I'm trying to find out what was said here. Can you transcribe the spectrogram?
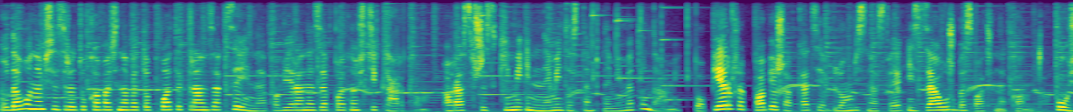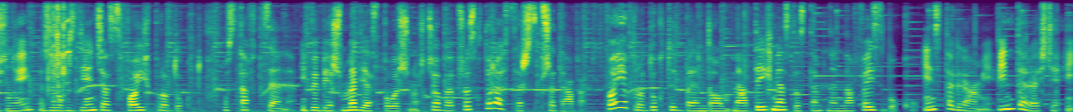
Udało nam się zredukować nawet opłaty transakcyjne pobierane za płatności kartą oraz wszystkimi innymi dostępnymi metodami. Po pierwsze, pobierz aplikację Bloombis na swoje i załóż bezpłatne konto. Później zrób zdjęcia swoich produktów, ustaw cenę i wybierz media społecznościowe, przez które chcesz sprzedawać. Twoje produkty będą natychmiast dostępne na Facebooku, Instagramie, Pinterestie i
